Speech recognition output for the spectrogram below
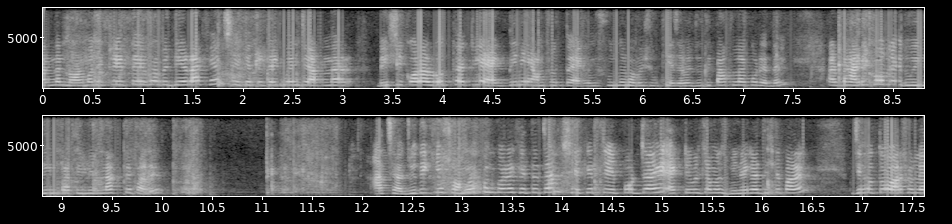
আপনার নর্মালি ট্রেতে এভাবে দিয়ে রাখেন, সেক্ষেত্রে দেখবেন যে আপনার বেশি করা রোদ থাকলে একদিনই আমসত্ব একদম সুন্দরভাবে শুকিয়ে যাবে যদি পাতলা করে দেন। আর ভারী করলে দুই দিন বা তিন দিন লাগতে পারে। আচ্ছা যদি কেউ সংরক্ষণ করে খেতে চান, সেক্ষেত্রে এই পর্যায়ে এক টেবিল চামচ ভিনেগার দিতে পারেন। যেহেতু আসলে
